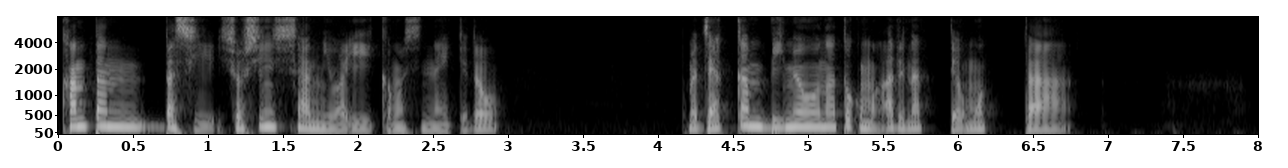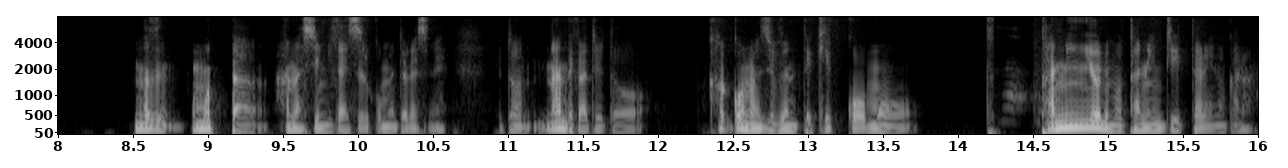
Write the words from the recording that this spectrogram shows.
簡単だし、初心者にはいいかもしれないけど、まあ、若干微妙なとこもあるなって思った、なぜ、思った話に対するコメントですね。えっと、なんでかというと、過去の自分って結構もう、他人よりも他人って言ったらいいのかな。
